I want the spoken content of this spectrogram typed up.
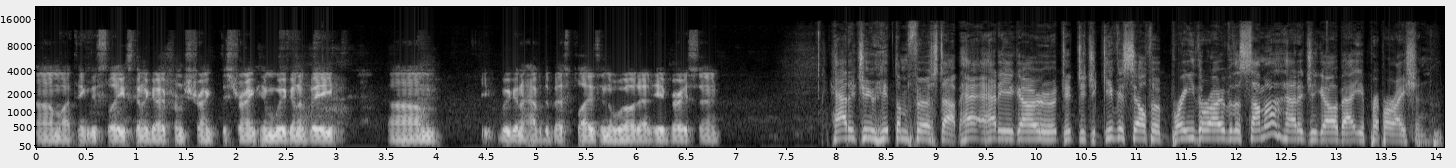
um, I think this league's going to go from strength to strength, and we're going to be um, we're going to have the best players in the world out here very soon. How did you hit them first up? How, how do you go? Did, did, you give yourself a breather over the summer? How did you go about your preparation?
